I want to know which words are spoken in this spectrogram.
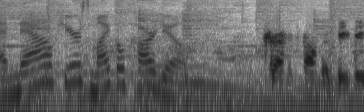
And now here's Michael Cargill. Traffic stop at DC.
